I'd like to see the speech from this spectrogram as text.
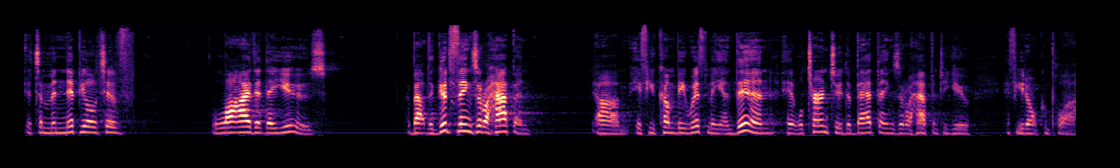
it's a manipulative lie that they use about the good things that will happen um, if you come be with me. And then it will turn to the bad things that will happen to you if you don't comply.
